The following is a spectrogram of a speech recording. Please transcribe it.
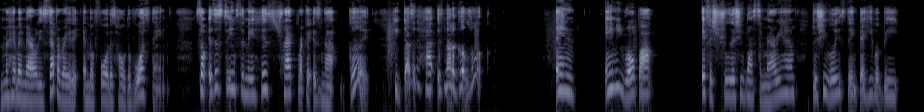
him and Marilee separated and before this whole divorce thing. So it just seems to me his track record is not good. He doesn't have, it's not a good look. And Amy Robach, if it's true that she wants to marry him, does she really think that he would be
